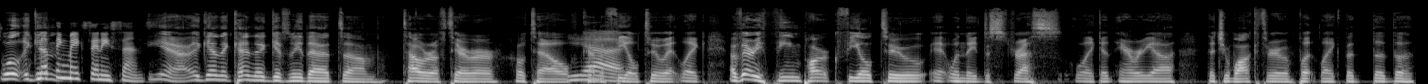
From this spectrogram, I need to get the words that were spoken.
Well, again, Nothing makes any sense. Yeah, again, it kind of gives me that um, Tower of Terror hotel kind of feel to it, like a very theme park feel to it when they distress like an area that you walk through, and put like the the the,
